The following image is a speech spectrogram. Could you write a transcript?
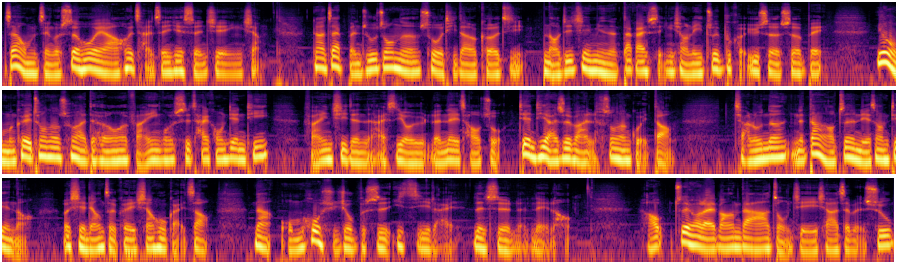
在我们整个社会啊，会产生一些神奇的影响。那在本书中呢，所提到的科技脑机界面呢，大概是影响力最不可预测的设备，因为我们可以创造出来的核融合反应或是太空电梯反应器等等，还是由于人类操作，电梯还是把送上轨道。假如呢，你的大脑真的连上电脑，而且两者可以相互改造，那我们或许就不是一直以来认识的人类了。好，最后来帮大家总结一下这本书。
